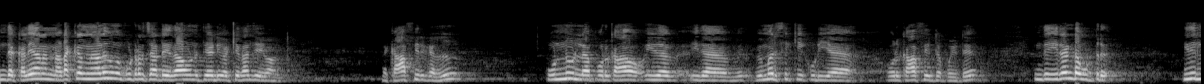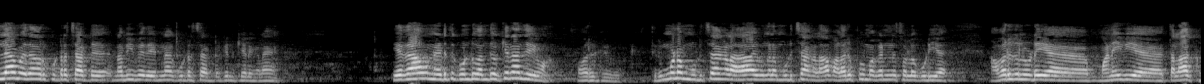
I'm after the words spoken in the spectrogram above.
இந்த கல்யாணம் நடக்கிறதுனால உங்க குற்றச்சாட்டு ஏதாவது ஒன்று தேடி வைக்க தான் செய்வாங்க. இந்த காஃபிர்கள் ஒன்றும் இல்லை ஒரு கா இதை இதை விமர்சிக்கக்கூடிய ஒரு காஃபிகிட்ட போயிட்டு இந்த இரண்டை உற்று. இது இல்லாமல் ஏதாவது ஒரு குற்றச்சாட்டு நபி மீது என்ன குற்றச்சாட்டு இருக்குன்னு கேளுங்களேன். ஏதாவது ஒன்று எடுத்து கொண்டு வந்து வைக்க தான் செய்வான். அவருக்கு திருமணம் முடிச்சாங்களா இவங்களை முடிச்சாங்களா வளர்ப்பு மகன் சொல்லக்கூடிய அவர்களுடைய மனைவிய தலாக்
